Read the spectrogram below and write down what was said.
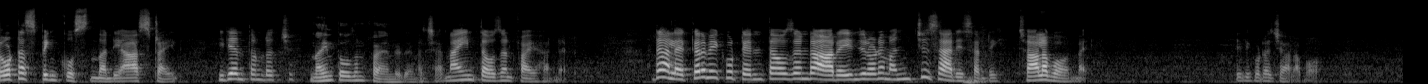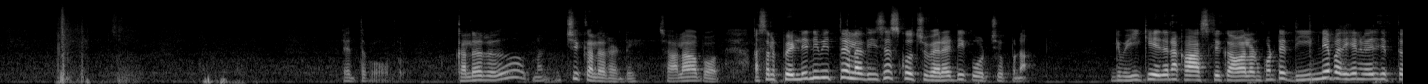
లోటస్ పింక్ వస్తుందండి ఆ స్టైల్. ఇది ఎంత ఉండొచ్చు? నైన్ థౌజండ్ ఫైవ్ హండ్రెడ్ అండి. అచ్చా నైన్ థౌజండ్ ఫైవ్ హండ్రెడ్. అంటే ఆ లెక్కన మీకు టెన్ థౌజండ్ ఆ రేంజ్లోనే మంచి శారీస్ అండి. చాలా బాగున్నాయి. ఇది కూడా చాలా బాగుంది. ఎంత బాగుందో. కలర్ మంచి కలర్ అండి. చాలా బాగుంది. అసలు పెళ్ళి నిమిత్తం ఇలా తీసేసుకోవచ్చు వెరైటీ కోట్ చొప్పున. ఇంక మీకు ఏదైనా కాస్ట్లీ కావాలనుకుంటే దీన్నే పదిహేను వేలు చెప్తే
